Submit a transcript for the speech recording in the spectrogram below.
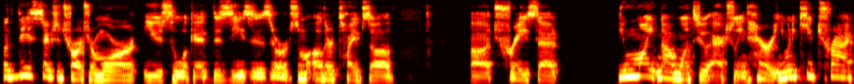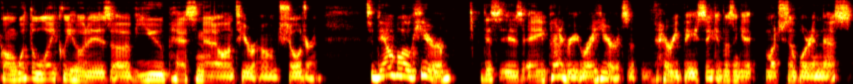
but these types of charts are more used to look at diseases or some other types of uh, traits that you might not want to actually inherit. You want to keep track on what the likelihood is of you passing that on to your own children. So down below here, this is a pedigree right here. It's very basic. It doesn't get much simpler than this.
